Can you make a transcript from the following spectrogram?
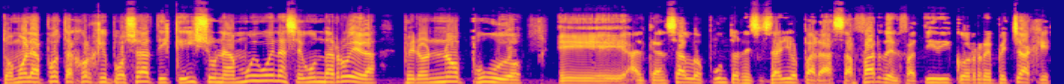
Tomó la posta Jorge Posati, que hizo una muy buena segunda rueda, pero no pudo eh, alcanzar los puntos necesarios para zafar del fatídico repechaje,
